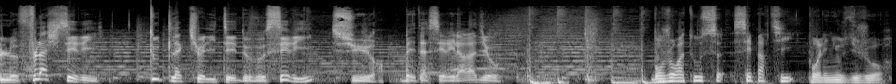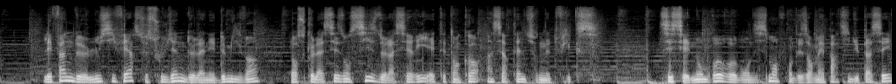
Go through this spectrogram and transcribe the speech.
Le Flash Série. Toute l'actualité de vos séries sur Beta Série La Radio. Bonjour à tous, c'est parti pour les news du jour. Les fans de Lucifer se souviennent de l'année 2020 lorsque la saison 6 de la série était encore incertaine sur Netflix. Si ces nombreux rebondissements font désormais partie du passé,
